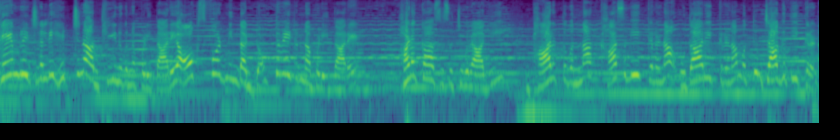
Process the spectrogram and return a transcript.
ಕೇಂಬ್ರಿಡ್ಜ್ನಲ್ಲಿ ಹೆಚ್ಚಿನ ಅಧ್ಯಯನವನ್ನು ಪಡಿತಾರೆ, ಆಕ್ಸ್ಫರ್ಡ್ನಿಂದ ಡಾಕ್ಟರೇಟ್ ಅನ್ನ ಪಡೀತಾರೆ. ಹಣಕಾಸು ಸಚಿವರಾಗಿ ಭಾರತವನ್ನ ಖಾಸಗೀಕರಣ, ಉದಾರೀಕರಣ ಮತ್ತು ಜಾಗತೀಕರಣ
